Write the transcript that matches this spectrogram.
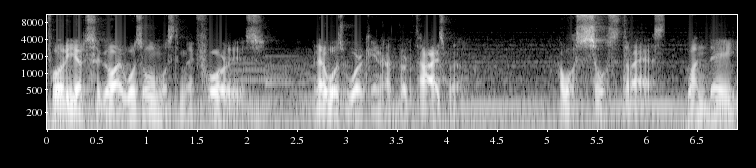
Four years ago, I was almost in my 40s, and I was working in advertisement. I was so stressed. One day,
